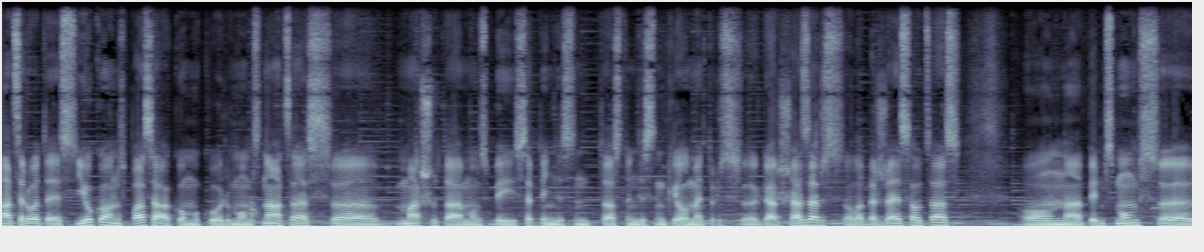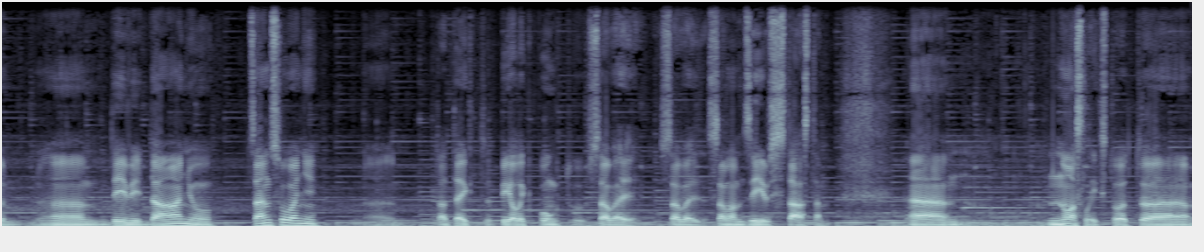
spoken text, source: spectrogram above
atceroties Jukonas pasākumu, kur mums nācās uh, maršrutā, mums bija 70, 80 km garš ezers, Laberžē saucās. Uh, Un, uh, pirms mums uh, uh, divi dāņu censoņi uh, teikt, pielika punktu savai, savai, savam dzīves stāstam. Uh, noslīkstot. Uh,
